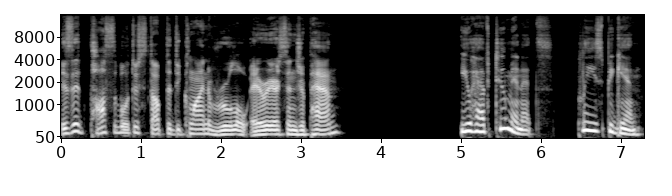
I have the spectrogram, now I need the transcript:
Is it possible to stop the decline of rural areas in Japan? You have two minutes. Please begin.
